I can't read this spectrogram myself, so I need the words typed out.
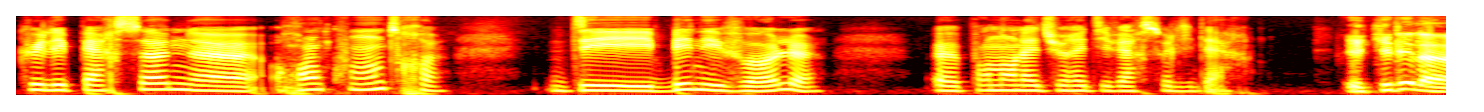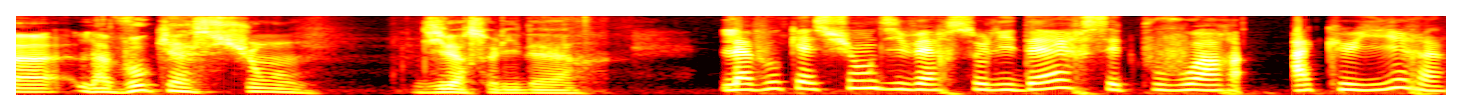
que les personnes euh, rencontrent des bénévoles pendant la durée d'hiver solidaire. Et quelle est la, la vocation d'hiver solidaire? La vocation d'hiver solidaire, c'est de pouvoir accueillir,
